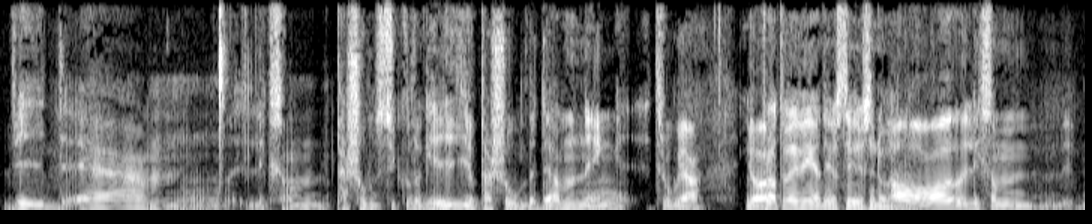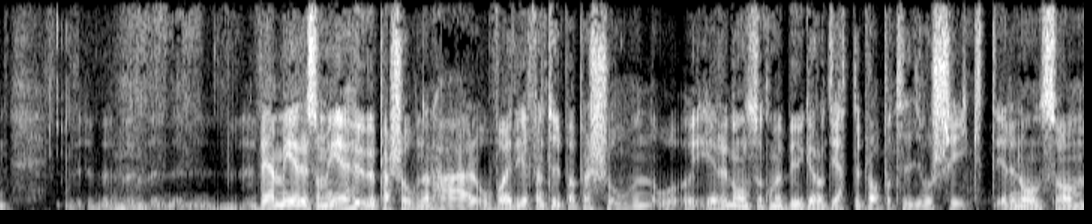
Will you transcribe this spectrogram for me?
vid eh, liksom personpsykologi och personbedömning tror jag. jag Pratar vi vd och styrelse då? Ja, liksom vem är det som är huvudpersonen här och vad är det för en typ av person och är det någon som kommer bygga något jättebra på tio års sikt? Är det någon som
